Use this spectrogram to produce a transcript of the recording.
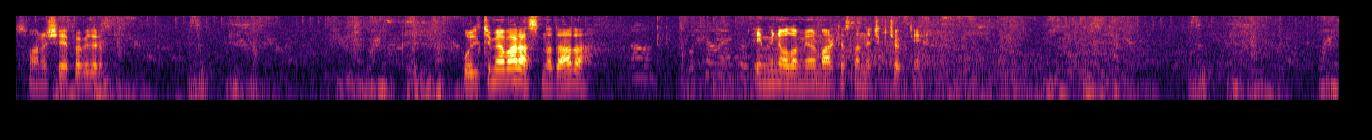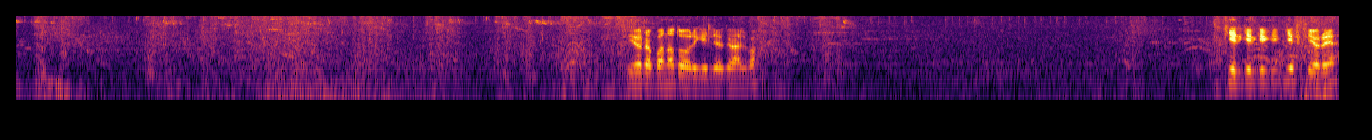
sonra şey yapabilirim. Ultime var aslında daha da. Emin olamıyorum arkasından ne çıkacak diye. Fiora bana doğru geliyor galiba. Gir gir gir gir Fiora'ya.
